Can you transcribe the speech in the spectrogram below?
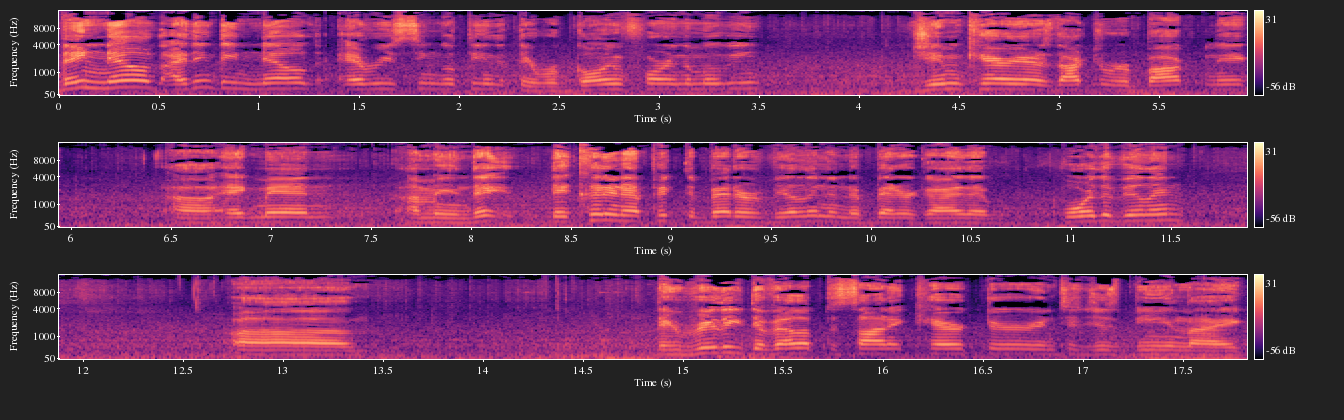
They nailed. I think they nailed every single thing that they were going for in the movie. Jim Carrey as Dr. Robotnik, uh, Eggman, I mean, they they couldn't have picked a better villain and a better guy that for the villain. Uh, they really developed the Sonic character into just being like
